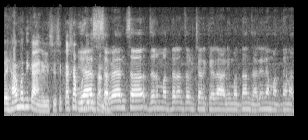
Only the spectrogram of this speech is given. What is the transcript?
तर ह्यामध्ये काय अनालिसिस कशा या पद्धतीने सांगा सगळ्यांचा जर मतदारांचा विचार केला आणि मतदान झालेल्या मतदानात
